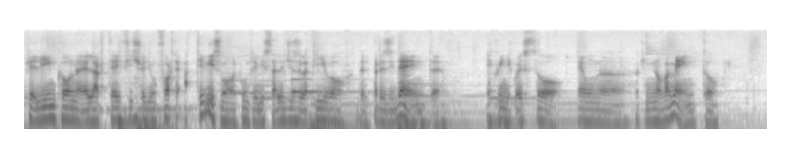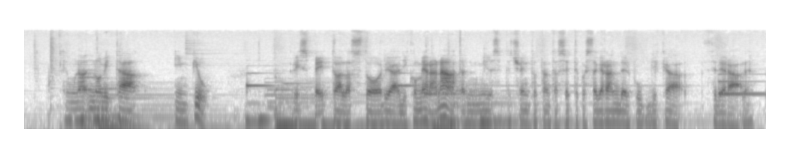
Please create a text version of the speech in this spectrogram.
che Lincoln è l'artefice di un forte attivismo dal punto di vista legislativo del presidente e quindi questo è un rinnovamento, è una novità in più rispetto alla storia di come era nata nel 1787 questa grande repubblica federale.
